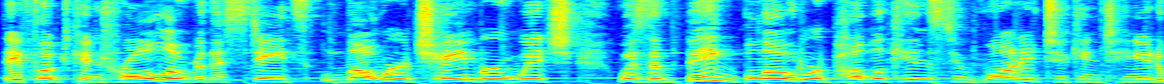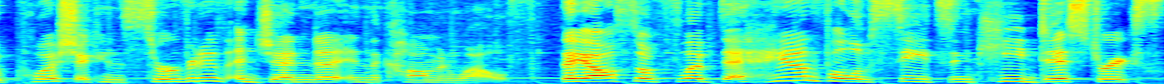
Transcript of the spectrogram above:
They flipped control over the state's lower chamber, which was a big blow to Republicans who wanted to continue to push a conservative agenda in the Commonwealth. They also flipped a handful of seats in key districts,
